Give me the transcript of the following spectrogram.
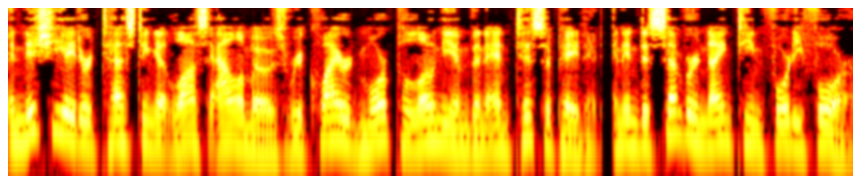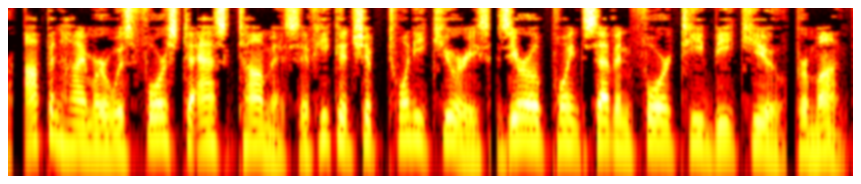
Initiator testing at Los Alamos required more polonium than anticipated, and in December 1944, Oppenheimer was forced to ask Thomas if he could ship 20 curies tbq per month.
